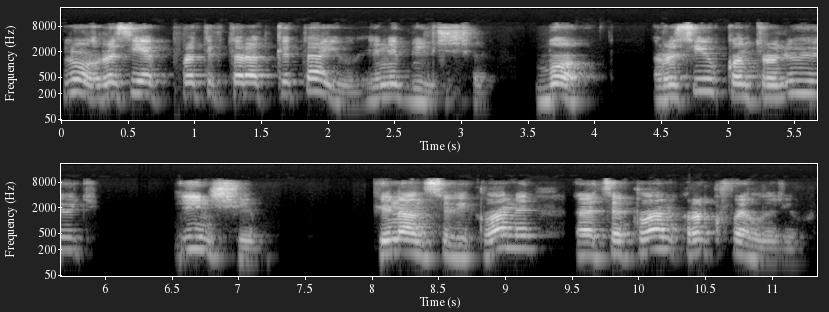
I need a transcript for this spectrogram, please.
Ну, Росія як протекторат Китаю і не більше, бо Росію контролюють інші фінансові клани, е, це клан Рокфеллерів.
